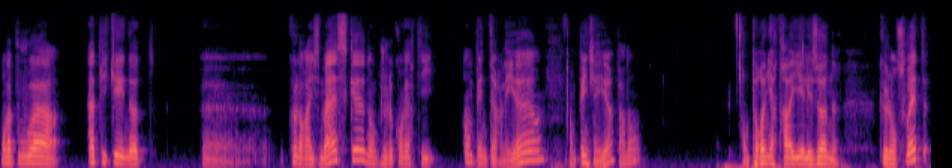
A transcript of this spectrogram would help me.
On va pouvoir appliquer notre euh, Colorize Mask, donc je le convertis en Painter Layer, en Paint Layer, pardon. On peut revenir travailler les zones que l'on souhaite,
